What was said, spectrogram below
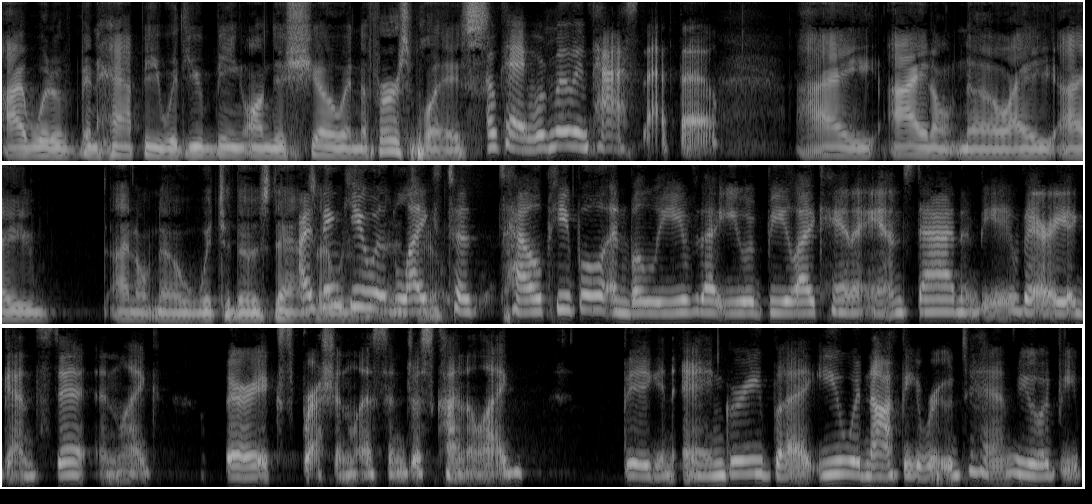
I would have been happy with you being on this show in the first place. Okay, we're moving past that though. I I don't know. I I I don't know which of those dads. I think I you would like to. to tell people and believe that you would be like Hannah Ann's dad and be very against it and like very expressionless and just kind of like big and angry, but you would not be rude to him. You would be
